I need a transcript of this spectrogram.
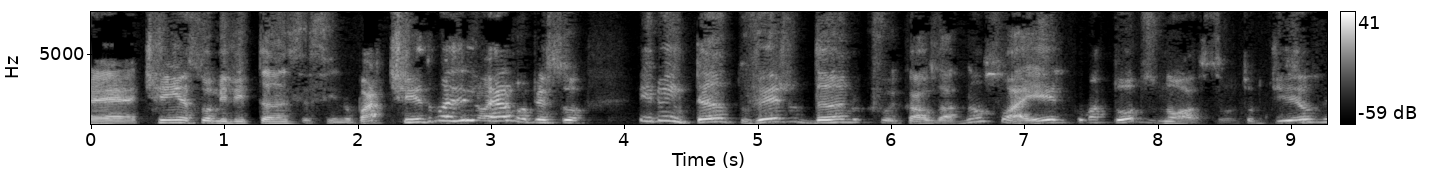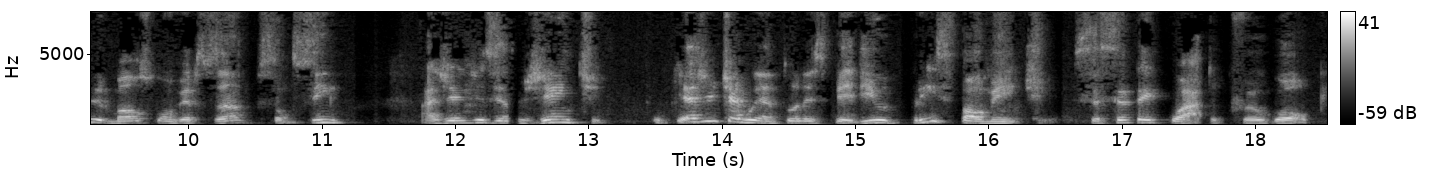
é, tinha sua militância assim no partido, mas ele não era uma pessoa. E, no entanto, vejo o dano que foi causado, não só a ele, como a todos nós. Outro dia, os irmãos conversando, que são cinco, a gente dizendo, gente, o que a gente aguentou nesse período, principalmente 64, que foi o golpe,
